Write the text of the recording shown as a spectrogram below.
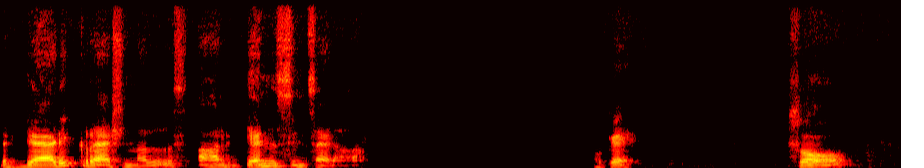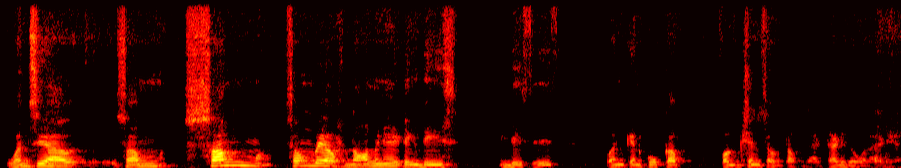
the dyadic rationals are dense inside R. Okay. So once you have some some some way of nominating these indices, one can cook up functions out of that. That is the whole idea.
